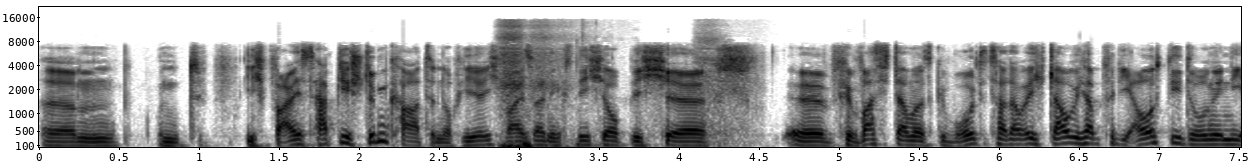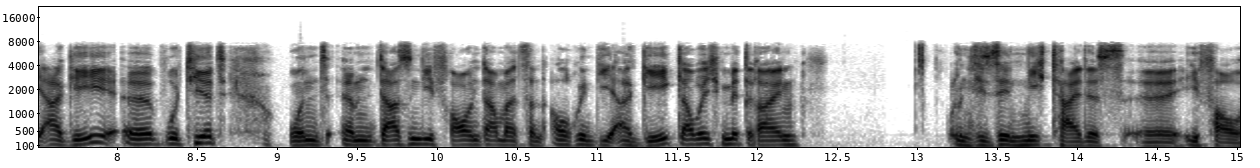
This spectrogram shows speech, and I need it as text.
Ähm, und ich weiß, habe die Stimmkarte noch hier. Ich weiß allerdings nicht, ob ich äh, äh, für was ich damals gewotet hatte. Aber ich glaube, ich habe für die Ausgliederung in die AG äh, votiert. Und ähm, da sind die Frauen damals dann auch in die AG, glaube ich, mit rein. Und sie sind nicht Teil des äh, EV.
